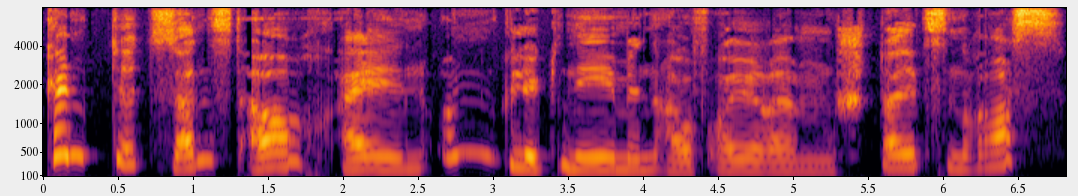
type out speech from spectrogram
Könntet sonst auch ein Unglück nehmen auf eurem stolzen Ross.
